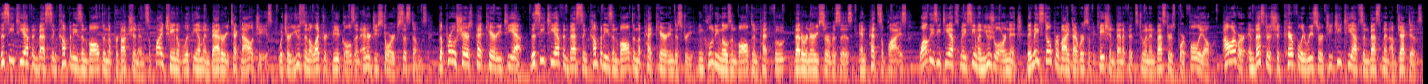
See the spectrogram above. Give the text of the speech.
This ETF invests in companies involved in the production and supply chain of lithium and battery technologies, which are used in electric vehicles and energy storage systems. The ProShares Pet Care ETF. This ETF invests in companies involved in the pet care industry, including those involved in pet food, veterinary services, and pet supplies. While these ETFs may seem unusual or niche, they may still provide diversification benefits to an investor's portfolio. However, investors should carefully research each ETF's investment objectives,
